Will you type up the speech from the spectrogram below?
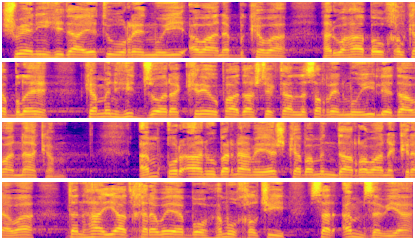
شوێنی هیدایەت و ڕێنمویی ئەوانە بکەوە هەروەها بەو خەڵکە بڵێ کە من هیچ جۆرە کرێ و پاداشتێکتان لەسەر ڕێنمویی لێداوا ناکەم. ئەم قورآن و بەرنمەیەش کە بە مندا ڕەوانە کراوە تەنها یاد خەرەوەیە بۆ هەموو خەڵکی سەر ئەم زەویە.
